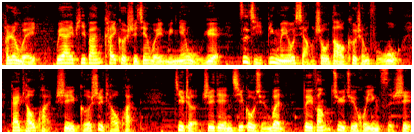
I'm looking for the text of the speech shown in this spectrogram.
他认为 VIP 班开课时间为明年五月，自己并没有享受到课程服务，该条款是格式条款。记者致电机构询问，对方拒绝回应此事。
